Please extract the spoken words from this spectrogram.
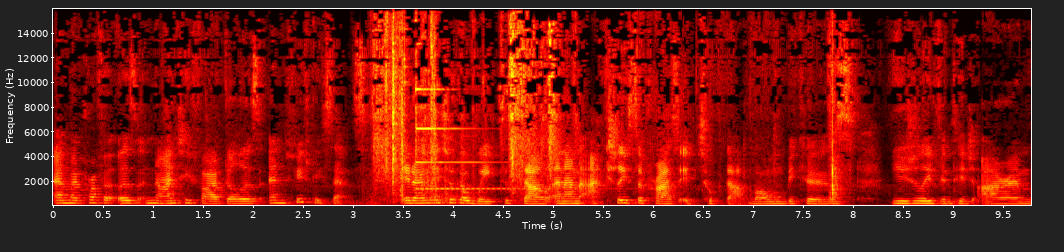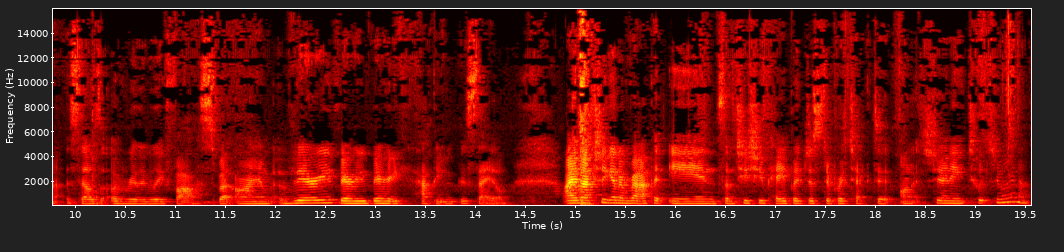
and my profit was $95.50. It only took a week to sell and I'm actually surprised it took that long because usually vintage RM sells really, really fast, but I am very, very, very happy with this sale. I'm actually going to wrap it in some tissue paper just to protect it on its journey to its new owner.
